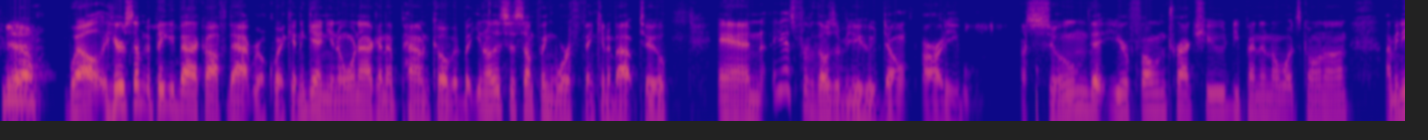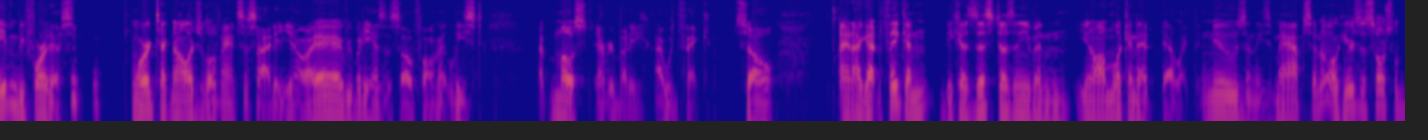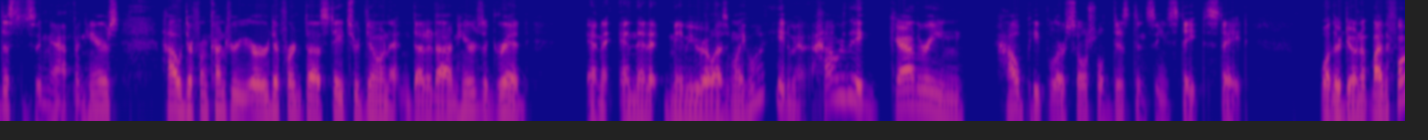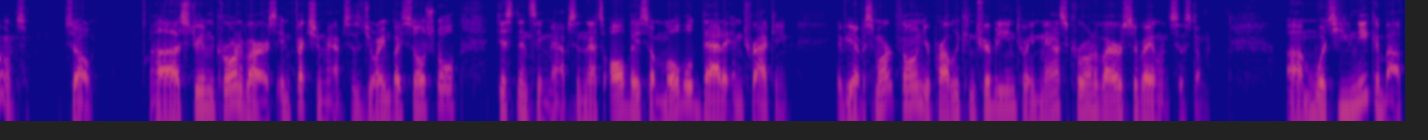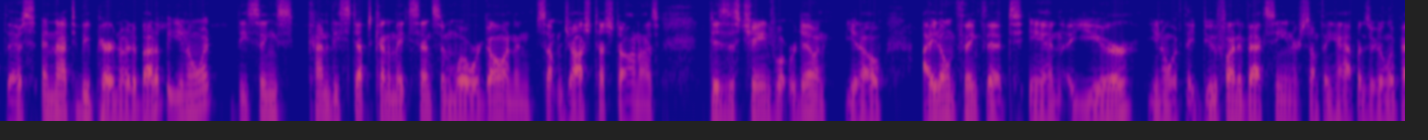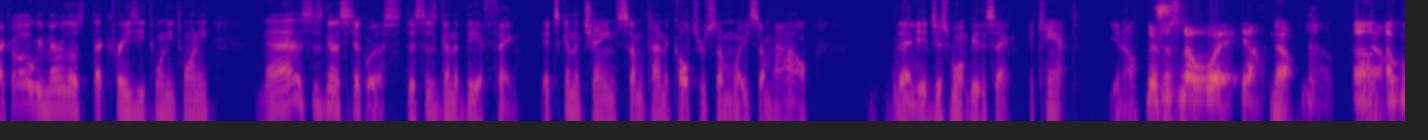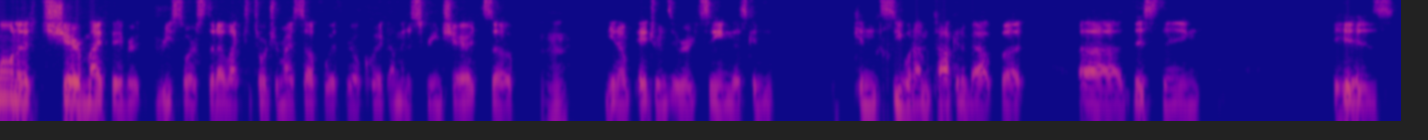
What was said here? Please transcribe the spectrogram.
Yeah. well, here's something to piggyback off that real quick. And again, you know, we're not going to pound COVID, but you know, this is something worth thinking about too. And I guess for those of you who don't already assume that your phone tracks you, depending on what's going on, I mean, even before this, we're a technological advanced society. You know, everybody has a cell phone, at least uh, most everybody, I would think. So, and I got thinking because this doesn't even, you know, I'm looking at, at like the news and these maps, and oh, here's a social distancing map, and here's how different country or different uh, states are doing it, and da da da, and here's a grid, and and then it made me realize I'm like, wait a minute, how are they gathering how people are social distancing state to state? Well, they're doing it by the phones. So Uh, Stream the Coronavirus Infection Maps is joined by Social Distancing Maps, and that's all based on mobile data and tracking. If you have a smartphone, you're probably contributing to a mass coronavirus surveillance system. Um, what's unique about this, and not to be paranoid about it, but you know what? These things, kind of these steps, kind of make sense in where we're going. And something Josh touched on was, does this change what we're doing? You know, I don't think that in a year, you know, if they do find a vaccine or something happens, they're going to look back. Oh, remember those that crazy 2020? Nah, this is going to stick with us. This is going to be a thing. It's going to change some kind of culture, some way, somehow. That it just won't be the same. It can't. You know. There's just no way. Yeah. No. No. Um, No. I want to share my favorite resource that I like to torture myself with real quick. I'm going to screen share it so Mhm. you know patrons who are seeing this can can see what I'm talking about. But uh, this thing is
